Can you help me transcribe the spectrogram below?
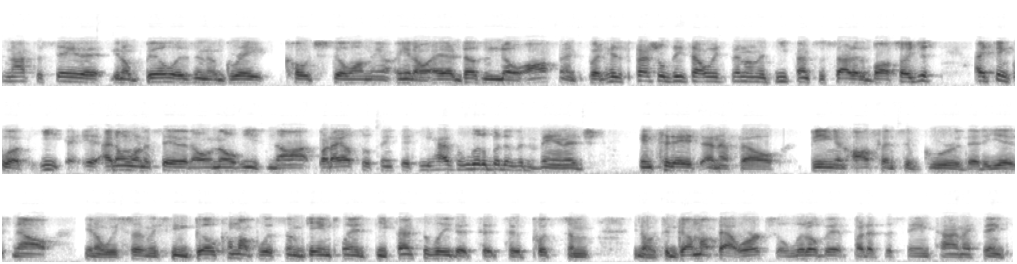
not to say that, you know, Bill isn't a great coach still on the, you know, doesn't know offense, but his specialty's always been on the defensive side of the ball. So I just, I think, look, he, I don't want to say that, oh, no, he's not, but I also think that he has a little bit of advantage in today's NFL being an offensive guru that he is. Now, you know, we've certainly seen Bill come up with some game plans defensively to, to, to put some, you know, to gum up that works a little bit. But at the same time, I think,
